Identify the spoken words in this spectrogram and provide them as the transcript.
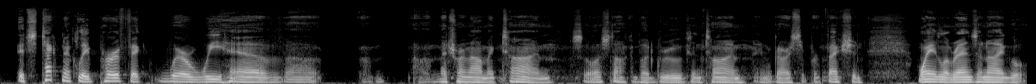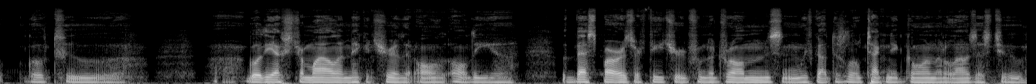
it's technically perfect where we have. Uh, uh, metronomic time. So let's talk about grooves and time in regards to perfection. Wayne Lorenz and I go go to uh, go the extra mile in making sure that all all the uh, the best bars are featured from the drums, and we've got this little technique going that allows us to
